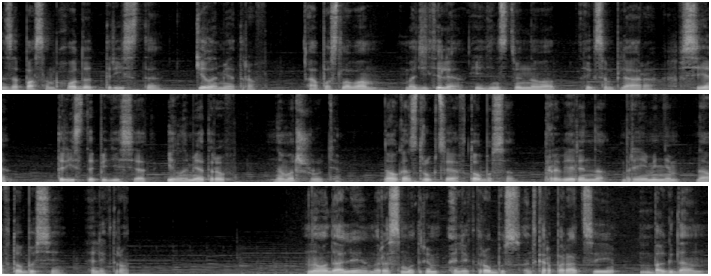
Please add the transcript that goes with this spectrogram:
с запасом хода 300 километров. А по словам водителя единственного экземпляра, все 350 километров на маршруте. Но конструкция автобуса проверена временем на автобусе Электрон. Ну а далее рассмотрим электробус от корпорации Богдан.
